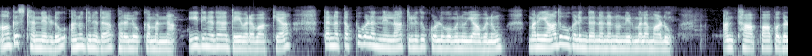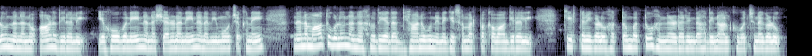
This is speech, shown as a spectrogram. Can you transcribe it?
ಆಗಸ್ಟ್ ಹನ್ನೆರಡು ಅನುದಿನದ ಪರಲೋಕ ಮನ್ನಾ. ಈ ದಿನದ ದೇವರ ವಾಕ್ಯ, ತನ್ನ ತಪ್ಪುಗಳನ್ನೆಲ್ಲ ತಿಳಿದುಕೊಳ್ಳುವವನು ಯಾವನು? ಮರೆಯಾದವುಗಳಿಂದ ನನ್ನನ್ನು ನಿರ್ಮಲ ಮಾಡು. ಅಂಥ ಪಾಪಗಳು ನನ್ನನ್ನು ಆಳದಿರಲಿ. ಯಹೋವನೇ ನನ್ನ ಶರಣನೇ, ನನ್ನ ವಿಮೋಚಕನೇ. ನನ್ನ ಮಾತುಗಳು ನನ್ನ ಹೃದಯದ ಧ್ಯಾನವು ನಿನಗೆ ಸಮರ್ಪಕವಾಗಿರಲಿ. ಕೀರ್ತನೆಗಳು ಹತ್ತೊಂಬತ್ತು, ಹನ್ನೆರಡರಿಂದ ಹದಿನಾಲ್ಕು ವಚನಗಳು.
